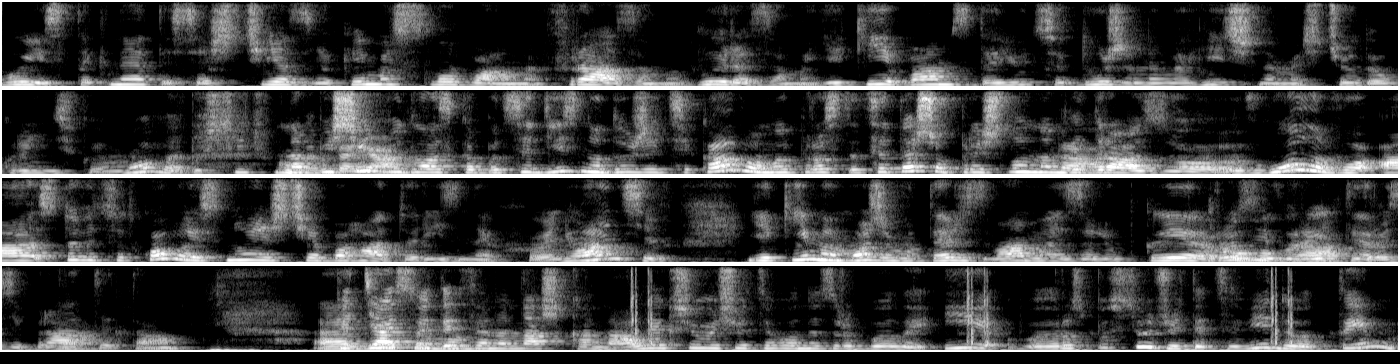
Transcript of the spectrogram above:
ви стикнетеся ще з якимись словами, фразами, виразами, які вам здаються дуже нелогічними щодо української мови, Пишіть в Напишіть, будь ласка, бо це дійсно дуже цікаво. Ми просто це те, що прийшло нам Так, відразу так. в голову. А стовідсотково існує ще багато різних е, нюансів, які ми можемо теж з вами залюбки поговорити, розібрати так. там. Е, Підписуйтеся на наш канал, якщо ви ще цього не зробили, і е, розповсюджуйте це відео тим,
